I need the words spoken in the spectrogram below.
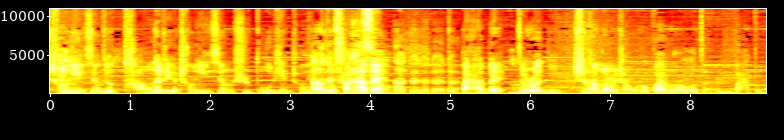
成瘾性，就糖的这个成瘾性是毒品成瘾哦，性对，八倍。性的，对对对对。八倍，嗯就是说你吃糖更容易上。我说怪不得我总是欲罢不能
